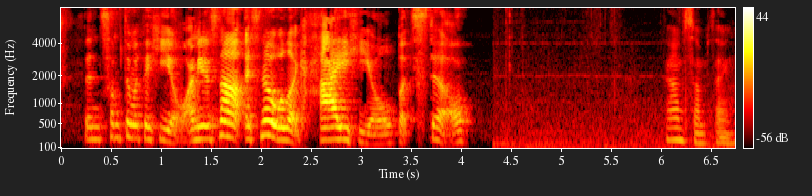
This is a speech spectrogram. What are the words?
than something with a heel. I mean, it's not, it's no like high heel, but still. Found something.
